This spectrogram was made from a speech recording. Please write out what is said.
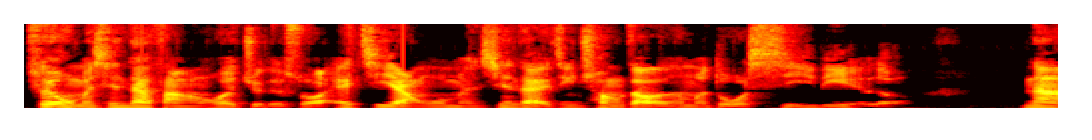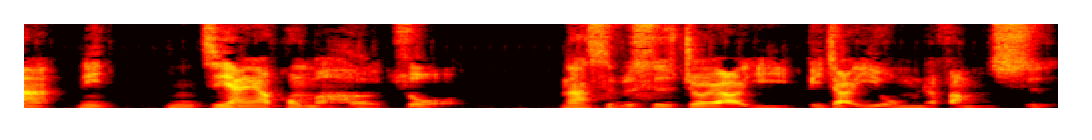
所以我们现在反而会觉得说，哎，既然我们现在已经创造了那么多系列了，那你你既然要跟我们合作，那是不是就要以比较以我们的方式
